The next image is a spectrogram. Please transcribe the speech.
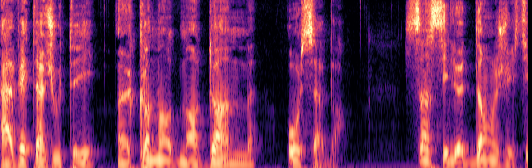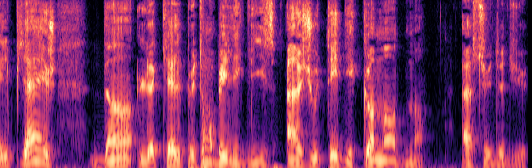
avaient ajouté un commandement d'homme au sabbat. Ça, c'est le danger, c'est le piège dans lequel peut tomber l'Église. Ajouter des commandements à ceux de Dieu.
